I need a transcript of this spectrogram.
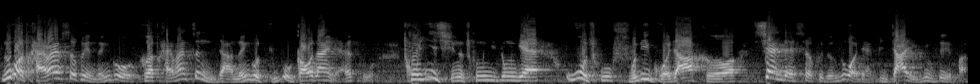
如果台湾社会能够和台湾政治家能够足够高瞻远瞩，从疫情的冲击中间悟出福利国家和现代社会的弱点，并加以应对的话，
